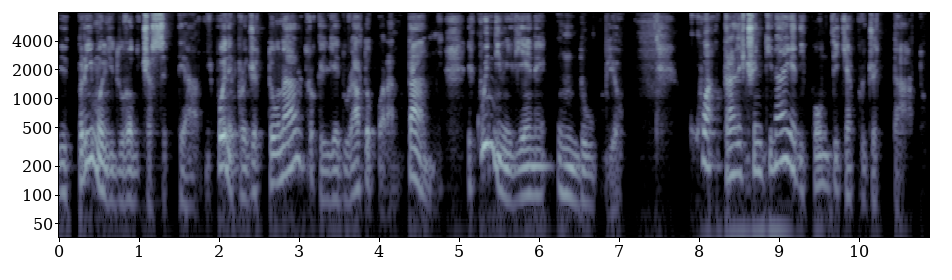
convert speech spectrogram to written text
il primo gli durò 17 anni, poi ne progettò un altro che gli è durato 40 anni e quindi mi viene un dubbio. Qua, tra le centinaia di ponti che ha progettato,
